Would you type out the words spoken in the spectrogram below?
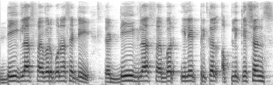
डी ग्लास फायबर कोणासाठी? तर D glass fibre electrical applications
